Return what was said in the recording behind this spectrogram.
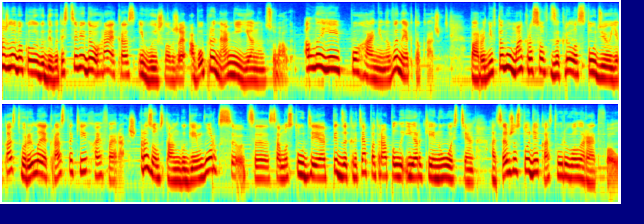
Можливо, коли ви дивитесь це відео, гра якраз і вийшла вже, або принаймні її анонсували. Але є й погані новини, як то кажуть. Пару днів тому Microsoft закрила студію, яка створила якраз таки Hi-Fi Rush. Разом з Tango Gameworks, це саме студія, під закриття потрапили і Arcane Austin, а це вже студія, яка створювала Redfall.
